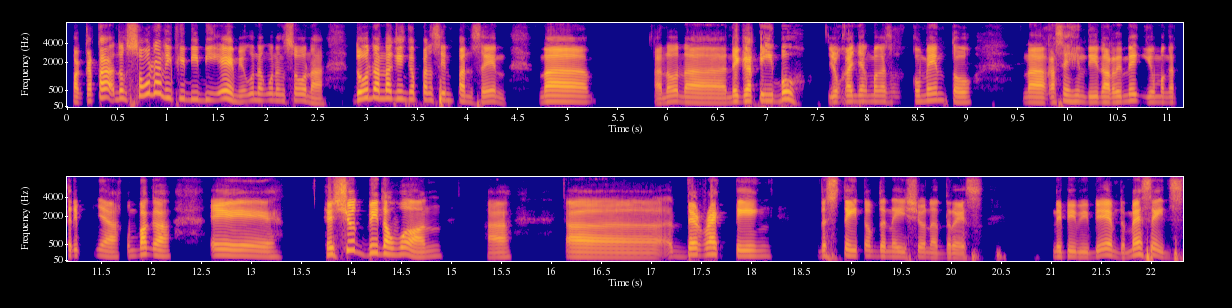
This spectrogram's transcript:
Pagkata nung SONA ni PBBM, yung unang-unang SONA, doon na naging kapansin-pansin na ano na negatibo yung kanyang mga komento na kasi hindi narinig yung mga trip niya. Kumbaga, eh, he should be the one ha, uh, directing the State of the Nation address ni PBBM, the message.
